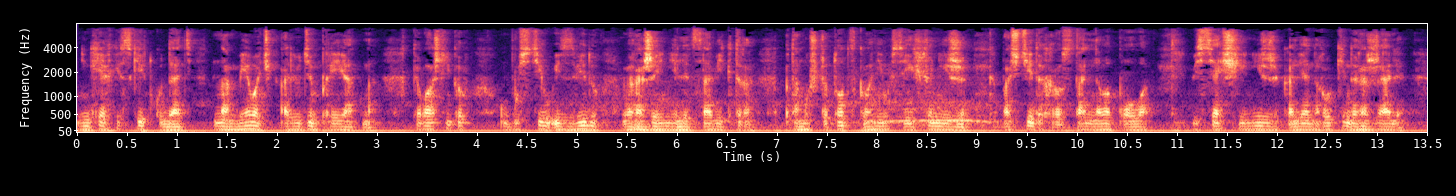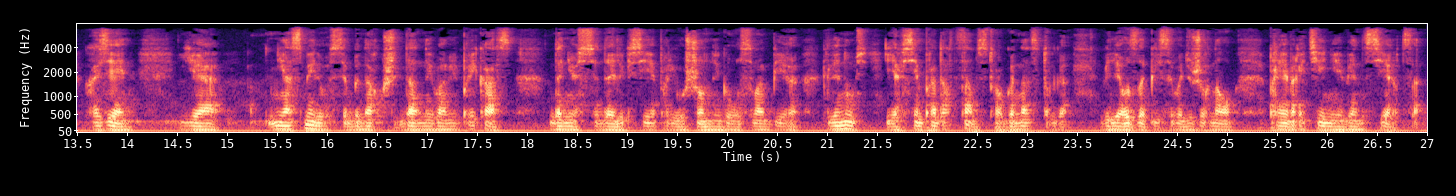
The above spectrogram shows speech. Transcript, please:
не грех и скидку дать. Нам мелочь, а людям приятно». Калашников Калашников упустил из виду выражение лица Виктора, потому что тот склонился еще ниже, почти до хрустального пола. Висящие ниже колен руки дрожали. «Хозяин, я не осмелился бы нарушить данный вами приказ», — донесся до Алексея приглушенный голос вампира. «Клянусь, я всем продавцам строго-настрого велел записывать в журнал приобретение вен сердца.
